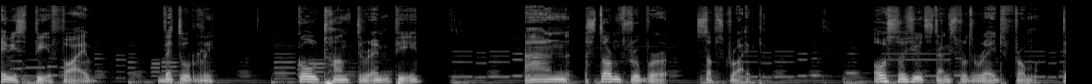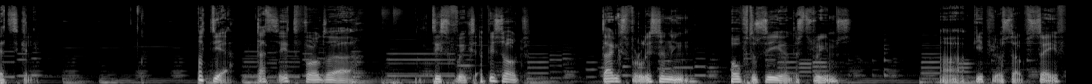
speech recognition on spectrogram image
Avis P5, Veturri, Gold Hunter MP, and Stormtrooper subscribed. Also, huge thanks for the raid from Tetskeli. But yeah, that's it for the this week's episode. Thanks for listening. Hope to see you in the streams. Uh, keep yourself safe,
